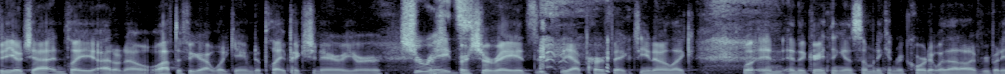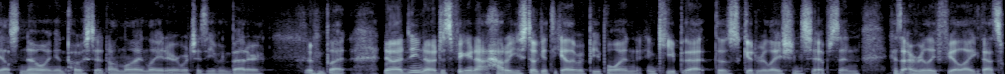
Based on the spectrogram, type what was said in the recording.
video chat and play. I don't know. We'll have to figure out what game to play, Pictionary or charades or, or charades. yeah, perfect. You know, like, well, and and the great thing is somebody can record it without everybody else knowing and post it online later, which is even better. but no, you know, just figuring out how do you still get together with people and, and keep that those good relationships. And because I really feel like that's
